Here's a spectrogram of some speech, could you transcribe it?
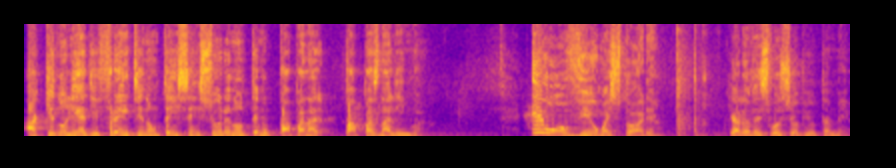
Aqui no Linha de Frente não tem censura e não temos papa na, papas na língua. Eu ouvi uma história, quero ver se você ouviu também,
